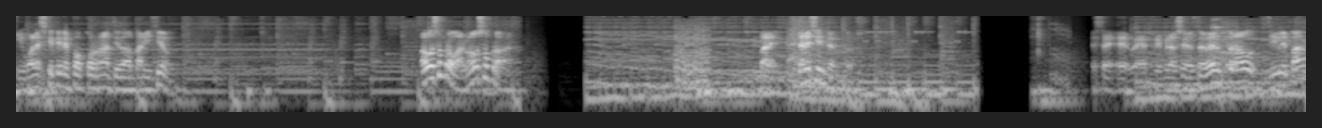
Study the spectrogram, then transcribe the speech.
igual es que tiene poco ratio de aparición. Vamos a probar, vamos a probar. Vale, tres intentos. Este, eh, eh, primero sido este Bellsprout, Jigglypuff.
